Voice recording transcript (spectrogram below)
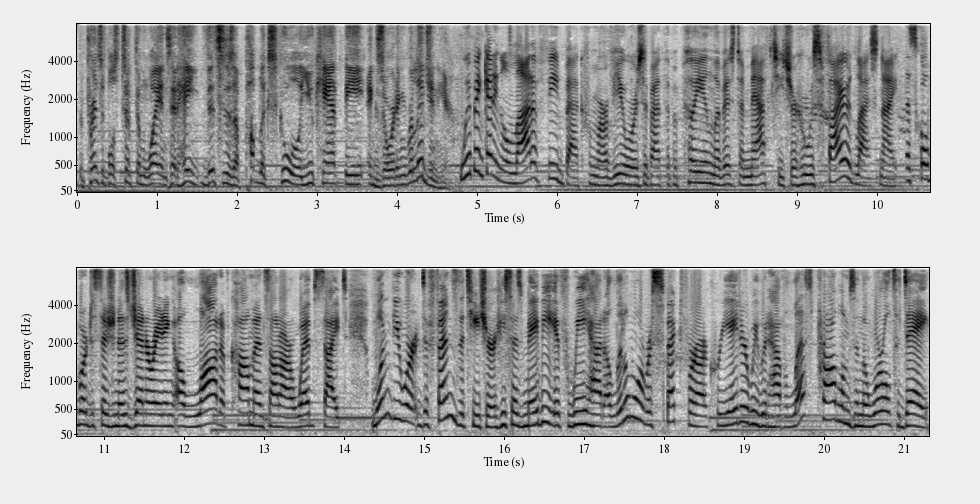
the principals took them away and said, hey, this is a public school. You can't be exhorting religion here. We've been getting a lot of feedback from our viewers about the Papillion La Vista math teacher who was fired last night. The school board decision is generating a lot of comments on our website. One viewer defends the teacher. He says maybe if we had a little more respect for our creator, we would have less problems in the world today.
